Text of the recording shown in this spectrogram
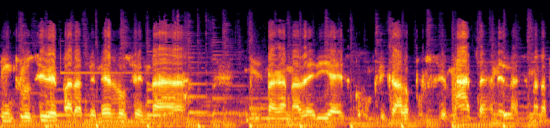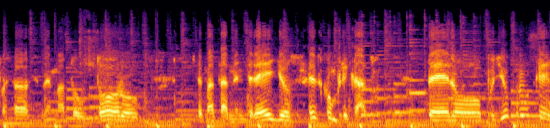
inclusive para tenerlos en la misma ganadería es complicado porque se matan. En la semana pasada se me mató un toro, se matan entre ellos, es complicado. Pero pues yo creo que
